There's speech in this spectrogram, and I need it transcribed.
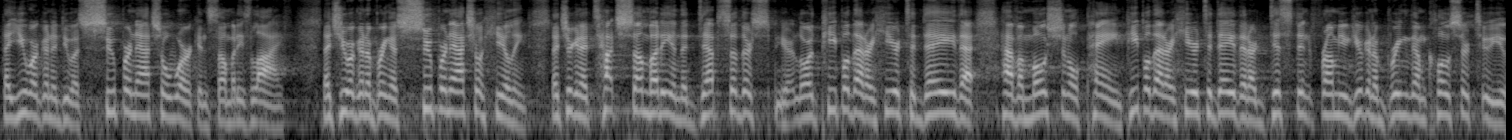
that you are going to do a supernatural work in somebody's life that you are going to bring a supernatural healing, that you're going to touch somebody in the depths of their spirit. Lord, people that are here today that have emotional pain, people that are here today that are distant from you, you're going to bring them closer to you.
